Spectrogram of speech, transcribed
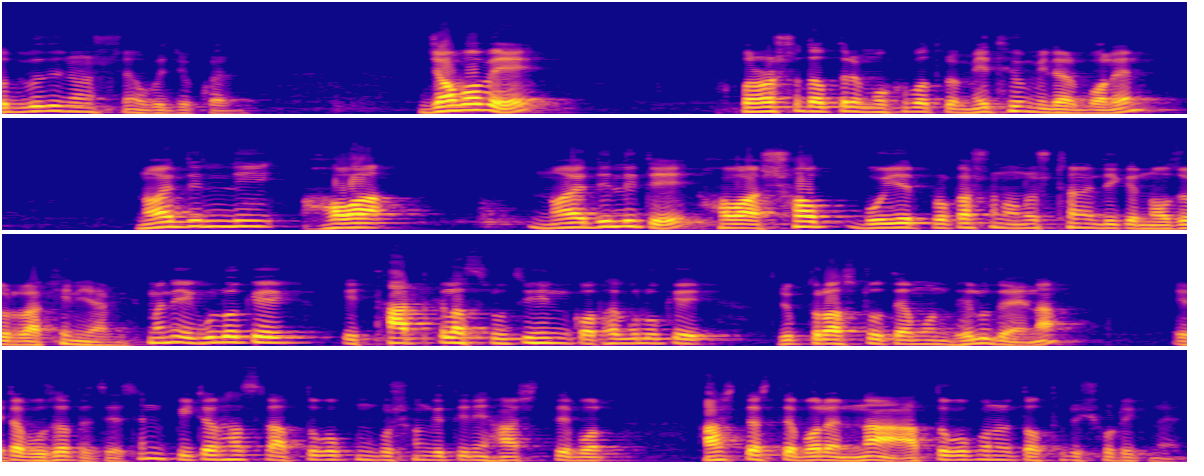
উদ্বোধনী অনুষ্ঠানে অভিযোগ করেন। জবাবে পররাষ্ট্র দপ্তরের মুখপাত্র মেথিউ মিলার বলেন, নয়াদিল্লি হওয়া নয়াদিল্লিতে হওয়া সব বইয়ের প্রকাশন অনুষ্ঠানের দিকে নজর রাখিনি আমি। মানে এগুলোকে, এই থার্ড ক্লাস রুচিহীন কথাগুলোকে যুক্তরাষ্ট্র তেমন ভ্যালু দেয় না, এটা বোঝাতে চেয়েছেন। পিটার হাসের আত্মগোপন প্রসঙ্গে তিনি হাসতে বল, হাসতে হাসতে বলেন, না, আত্মগোপনের তথ্যটি সঠিক নয়।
